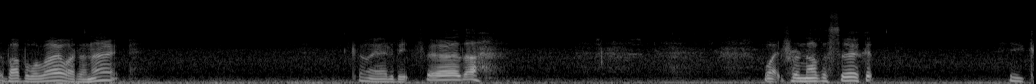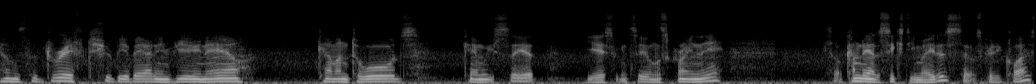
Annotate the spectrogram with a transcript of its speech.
above or below, I don't know. Go out a bit further. Wait for another circuit. Here comes the drift, should be about in view now. Coming towards, can we see it? Yes, we can see it on the screen there. So I'll come down to 60 metres, that was pretty close.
